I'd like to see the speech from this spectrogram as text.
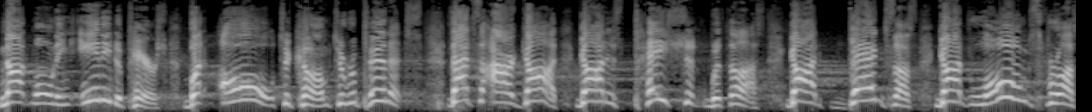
not wanting any to perish, but all to come to repentance. That's our God. God is patient with us. God begs us. God longs for us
